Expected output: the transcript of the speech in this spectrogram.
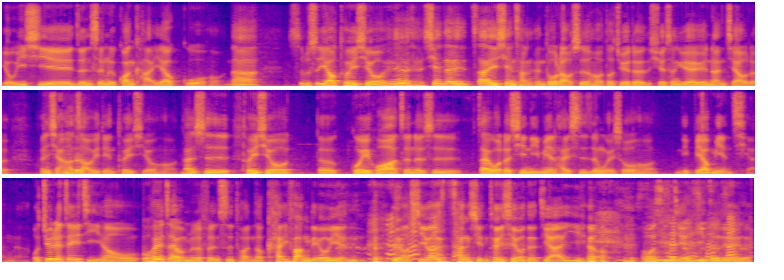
有一些人生的关卡要过哈。那是不是要退休？因为现在在现场很多老师哈都觉得学生越来越难教了，很想要早一点退休哈。但是退休的规划真的是在我的心里面还是认为说哈，你不要勉强了。我觉得这一集哈，我会在我们的粉丝团呢开放留言，希望昌群退休的加一哦，或是减一之类的。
